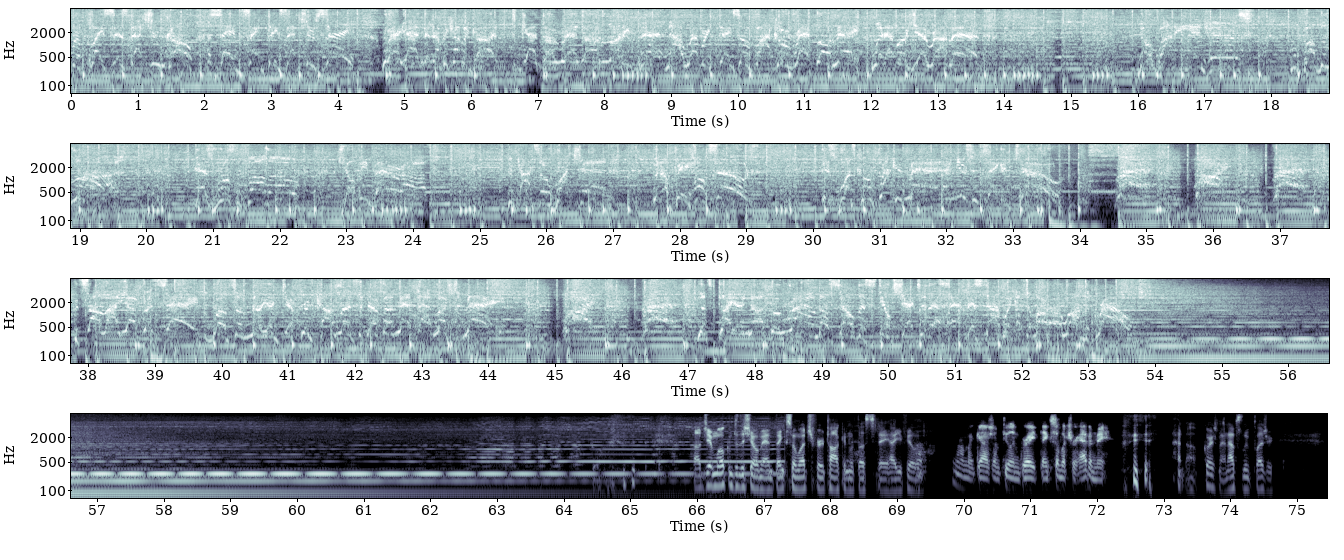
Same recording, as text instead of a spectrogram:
Jim, welcome to the show, man. Thanks so much for talking with us today. How you feeling? Oh my gosh, I'm feeling great. Thanks so much for having me. no, of course, man. Absolute pleasure.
